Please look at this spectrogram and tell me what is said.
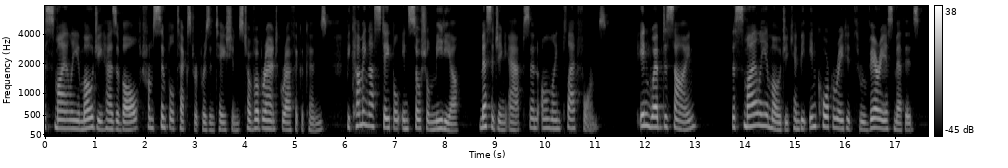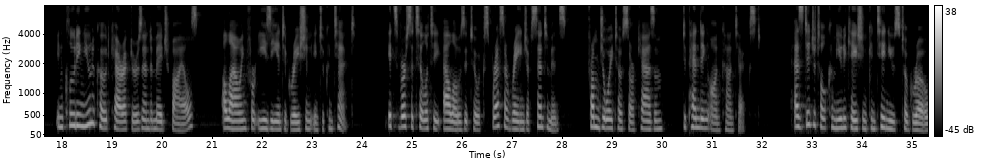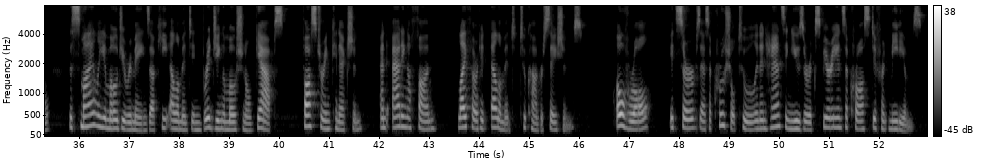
The smiley emoji has evolved from simple text representations to vibrant graphic icons, becoming a staple in social media, messaging apps, and online platforms. In web design, the smiley emoji can be incorporated through various methods, including Unicode characters and image files, allowing for easy integration into content. Its versatility allows it to express a range of sentiments, from joy to sarcasm, depending on context. As digital communication continues to grow, the smiley emoji remains a key element in bridging emotional gaps, fostering connection, and adding a fun, lighthearted element to conversations. Overall, it serves as a crucial tool in enhancing user experience across different mediums.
